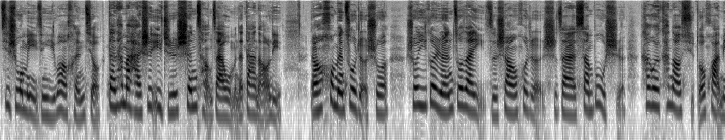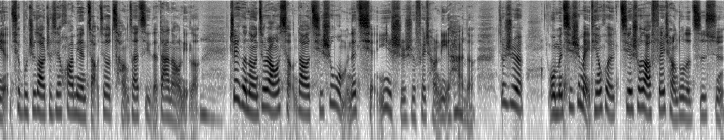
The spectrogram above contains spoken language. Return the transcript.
即使我们已经遗忘很久，但它们还是一直深藏在我们的大脑里。然后后面作者说说一个人坐在椅子上或者是在散步时，他会看到许多画面，却不知道这些画面早就藏在自己的大脑里了。嗯、这个呢，就让我想到，其实我们的潜意识是非常厉害的，嗯、就是我们其实每天会接收到非常多的资讯，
